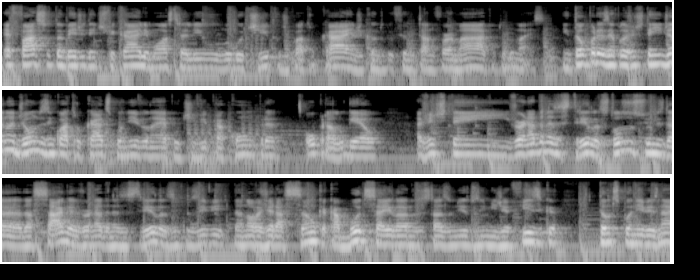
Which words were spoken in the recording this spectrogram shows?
é fácil também de identificar, ele mostra ali o logotipo de 4K, indicando que o filme tá no formato e tudo mais. Então, por exemplo, a gente tem Indiana Jones em 4K disponível na Apple TV para compra ou para aluguel. A gente tem Jornada nas Estrelas, todos os filmes da, da saga Jornada nas Estrelas, inclusive da nova geração, que acabou de sair lá nos Estados Unidos em mídia física, estão disponíveis na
